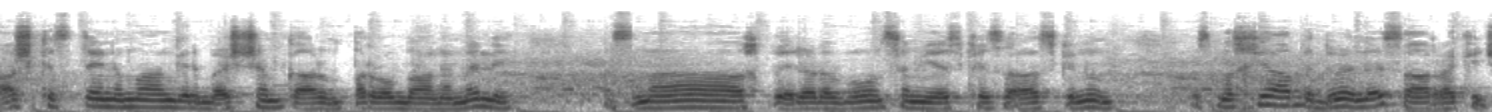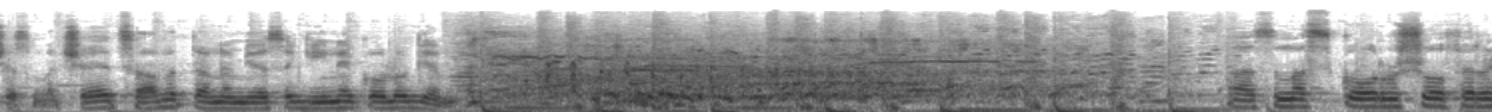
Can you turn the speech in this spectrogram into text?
աշկս տենում անգեր, բայց չեմ կարող պրոբանեմ էլի։ Ասում ախպեր, արա ոնց եմ ես քեզ հասկանում։ Ասում խի ապե դու ես առաքիչ, ասում չէ, ցավը տանեմ, ես գինեկոլոգ եմ։ Ասում է սկորու շոֆերը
